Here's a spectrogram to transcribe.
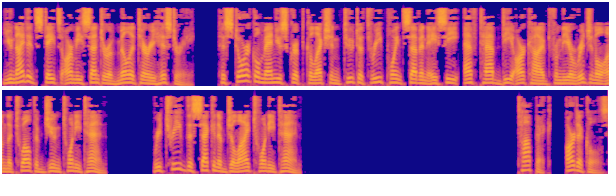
United States Army Center of Military History. Historical Manuscript Collection 2-3.7 AC, F-Tab D archived from the original on 12 June 2010. Retrieved 2 July 2010. Articles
